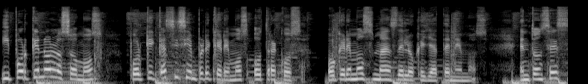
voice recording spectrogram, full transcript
¿Y por qué no lo somos? Porque casi siempre queremos otra cosa o queremos más de lo que ya tenemos. Entonces,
